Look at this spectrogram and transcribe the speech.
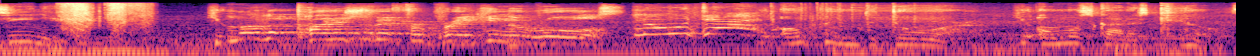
seen you. You know the punishment for breaking the rules. No, Dad. You opened the door. You almost got us killed.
